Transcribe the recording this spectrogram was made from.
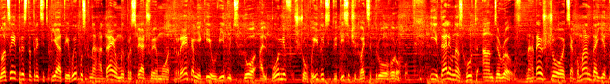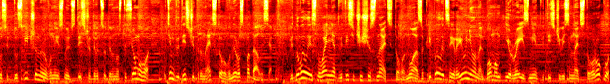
Ну а цей 335-й випуск, нагадаю, ми присвячуємо трекам, які увійдуть до альбомів, що вийдуть 2022 року. І далі в нас гурт Under Oath. Nагадаю, що ця команда є досить досвідченою. Вони існують з 1997-го, Утім, 2013-го вони розпадалися. Відновили існування 2016-го. Ну а закріпили цей реюніон альбомом Erase Me 2018 року,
